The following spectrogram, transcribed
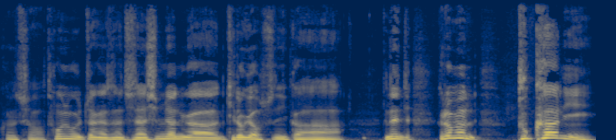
그렇죠. 통일부 입장에서는 지난 10년간 기록이 없으니까. 근데 이제 그러면 북한이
